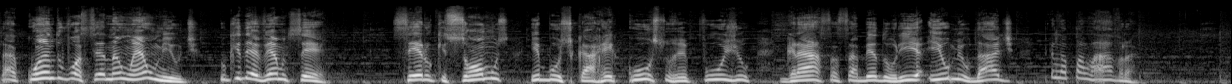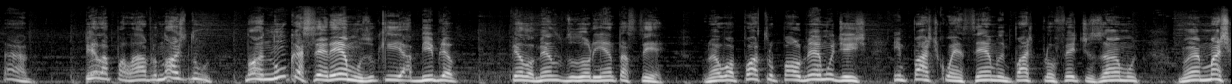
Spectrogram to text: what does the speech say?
sabe, quando você não é humilde. O que devemos ser? Ser o que somos e buscar recurso, refúgio, graça, sabedoria e humildade pela palavra. Pela palavra. Nós, não, nós nunca seremos o que a Bíblia, pelo menos, nos orienta a ser. Não é? O apóstolo Paulo mesmo diz: em parte conhecemos, em parte profetizamos, não é? Mas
